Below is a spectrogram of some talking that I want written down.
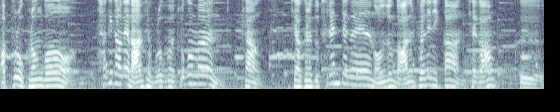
앞으로 그런 거 사기 전에 나한테 물어보면 조금은 그냥 제가 그래도 트렌드는 어느 정도 아는 편이니까 제가 한, 그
